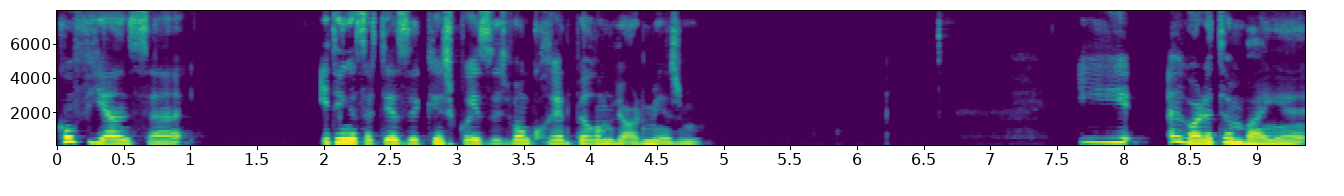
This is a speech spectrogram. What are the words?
confiança e tenho a certeza que as coisas vão correr pelo melhor mesmo. E agora também,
